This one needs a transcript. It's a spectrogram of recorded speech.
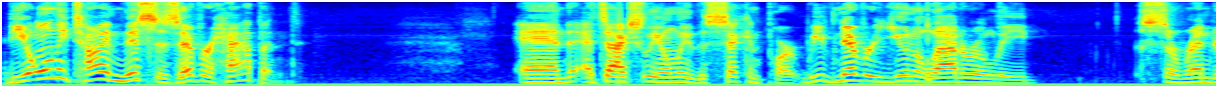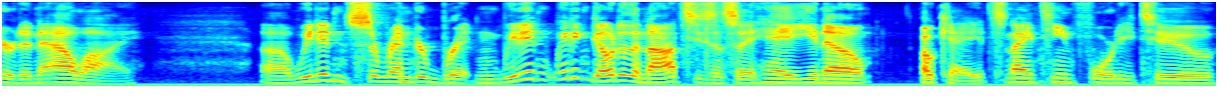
The only time this has ever happened, and it's actually only the second part, we've never unilaterally surrendered an ally. Uh, we didn't surrender Britain. We didn't. We didn't go to the Nazis and say, "Hey, you know, okay, it's 1942.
